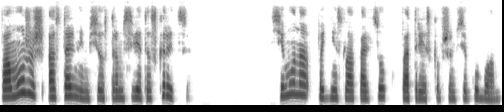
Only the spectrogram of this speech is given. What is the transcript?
Поможешь остальным сестрам Света скрыться? Симона поднесла кольцо к потрескавшимся губам.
